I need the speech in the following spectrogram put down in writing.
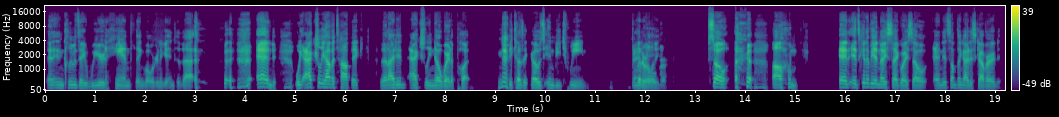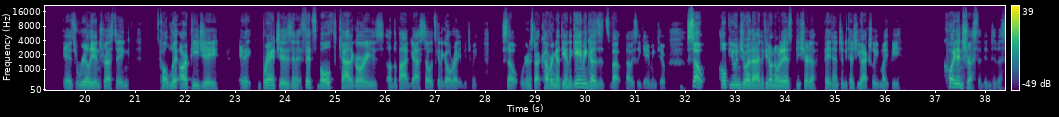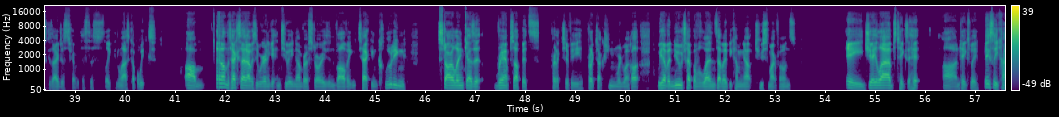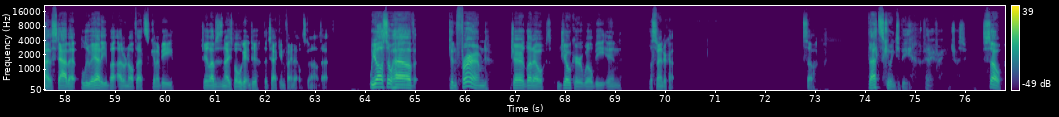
and it includes a weird hand thing, but we're going to get into that. and we actually have a topic that I didn't actually know where to put because it goes in between. Bend Literally. over. So, um, and it's going to be a nice segue. So, and it's something I discovered. It's really interesting. It's called Lit RPG, and it branches and it fits both categories of the podcast. So it's going to go right in between. So we're going to start covering at the end of gaming because it's about obviously gaming too. So hope you enjoy that. If you don't know what it is, be sure to pay attention because you actually might be quite interested into this because I just discovered this this like in the last couple weeks. Um, and on the tech side, obviously, we're going to get into a number of stories involving tech, including Starlink as it ramps up its productivity, production, what do you want to call it? We have a new type of lens that might be coming out to smartphones. A J Labs takes a hit on, takes away basically kind of a stab at Blue Yeti, but I don't know if that's going to be. J Labs is nice, but we'll get into the tech and find out what's going on with that. We also have confirmed Jared Leto's Joker will be in the Snyder Cut. So that's going to be very, very interesting. So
